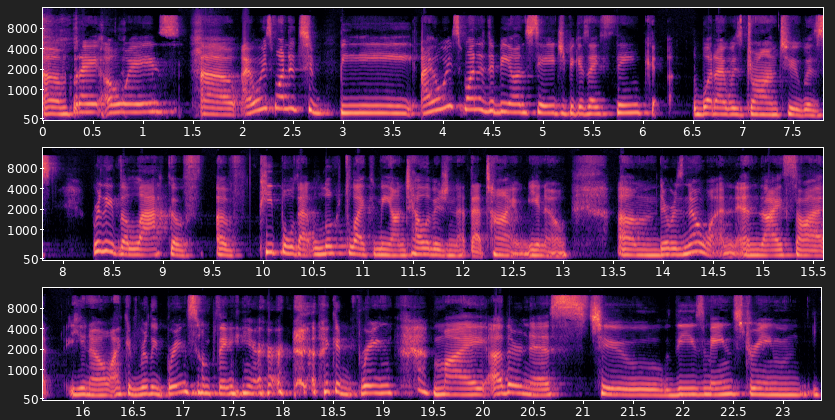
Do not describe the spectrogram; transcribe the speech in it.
Um, but I always, uh, I always wanted to be, I always wanted to be on stage because I think what I was drawn to was really the lack of of people that looked like me on television at that time you know. Um, there was no one and i thought you know i could really bring something here. I could bring my otherness to these mainstream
